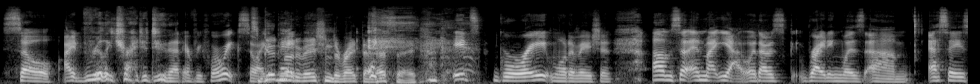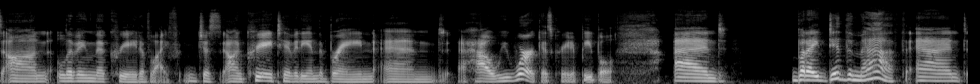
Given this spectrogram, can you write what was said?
So I really try to do that every four weeks. So it's I good motivation to write that essay. it's great motivation. Um, so and my yeah, what I was writing was um, essays on living the creative life, just on creativity in the brain and how we work as creative people, and but I did the math and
